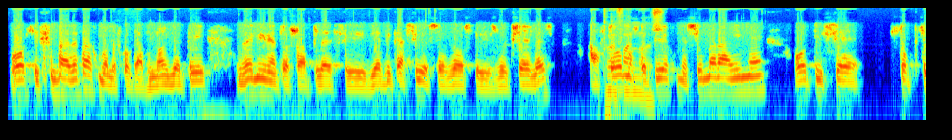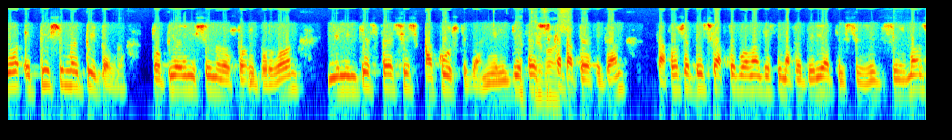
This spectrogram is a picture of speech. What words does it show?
Όχι, σήμερα δεν θα έχουμε λευκό καπνό γιατί δεν είναι τόσο απλές οι διαδικασίες εδώ στις Βρυξέλλες. Αυτό όμως το οποίο έχουμε σήμερα είναι ότι σε, στο πιο επίσημο επίπεδο, το οποίο είναι η Σύνοδος των Υπουργών, οι ελληνικές θέσεις ακούστηκαν, οι ελληνικές θέσεις κατατέθηκαν, καθώς επίσης αυτό που είπαμε και στην αφετηρία της συζήτησής μας,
